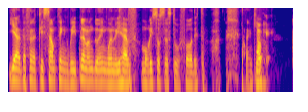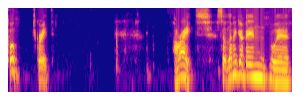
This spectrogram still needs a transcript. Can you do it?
Yeah, definitely something we plan on doing when we have more resources to afford it. Thank you. OK, cool. Great. All right. So let me jump in with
